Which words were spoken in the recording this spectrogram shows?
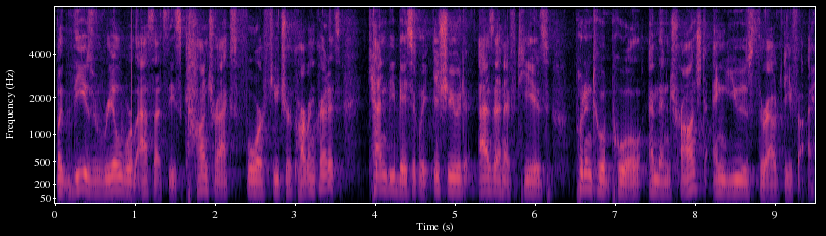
but these real-world assets, these contracts for future carbon credits, can be basically issued as NFTs, put into a pool, and then tranched and used throughout DeFi.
